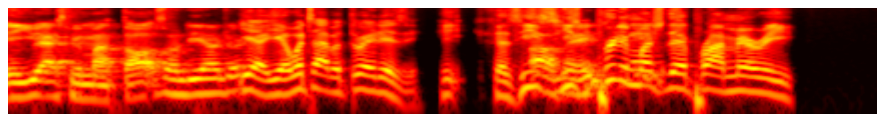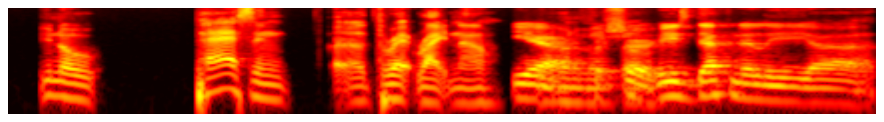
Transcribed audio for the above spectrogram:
and you asked me my thoughts on DeAndre. Yeah, yeah. What type of threat is he? He because he's oh, he's man, pretty much their primary, you know, passing uh, threat right now. Yeah, you know I mean? for sure. So, he's definitely uh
